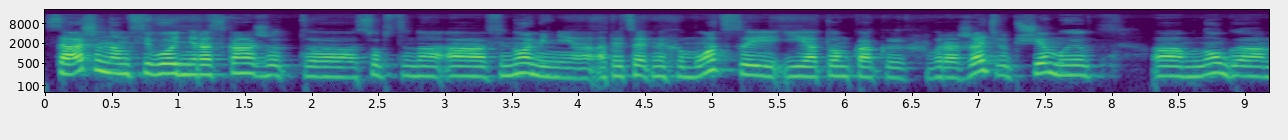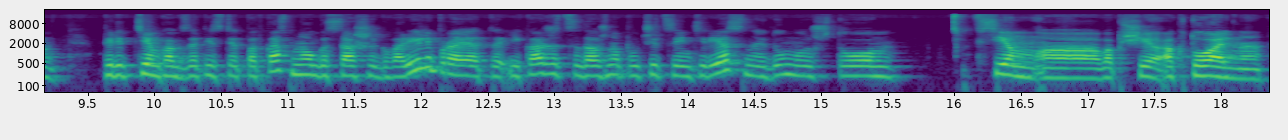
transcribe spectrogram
Саша нам сегодня расскажет, э, собственно, о феномене отрицательных эмоций и о том, как их выражать. Вообще мы э, много перед тем, как записывать этот подкаст, много с Сашей говорили про это, и кажется, должно получиться интересно, и думаю, что всем э, вообще актуально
